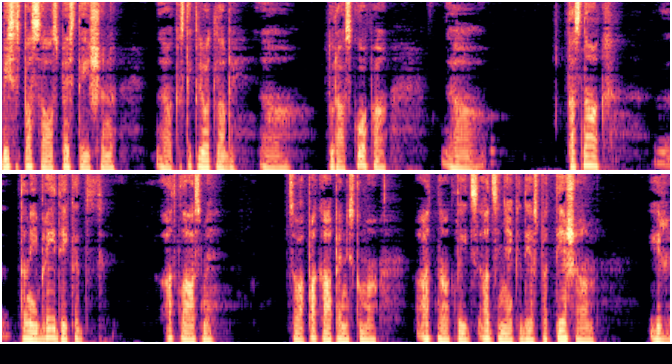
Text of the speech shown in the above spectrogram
visas pasaules pestīšana, kas tik ļoti labi turās kopā, tas nāk tanī brīdī, kad atklāsme savā pakāpeniskumā atnāk līdz atziņai, ka Dievs patiešām ir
